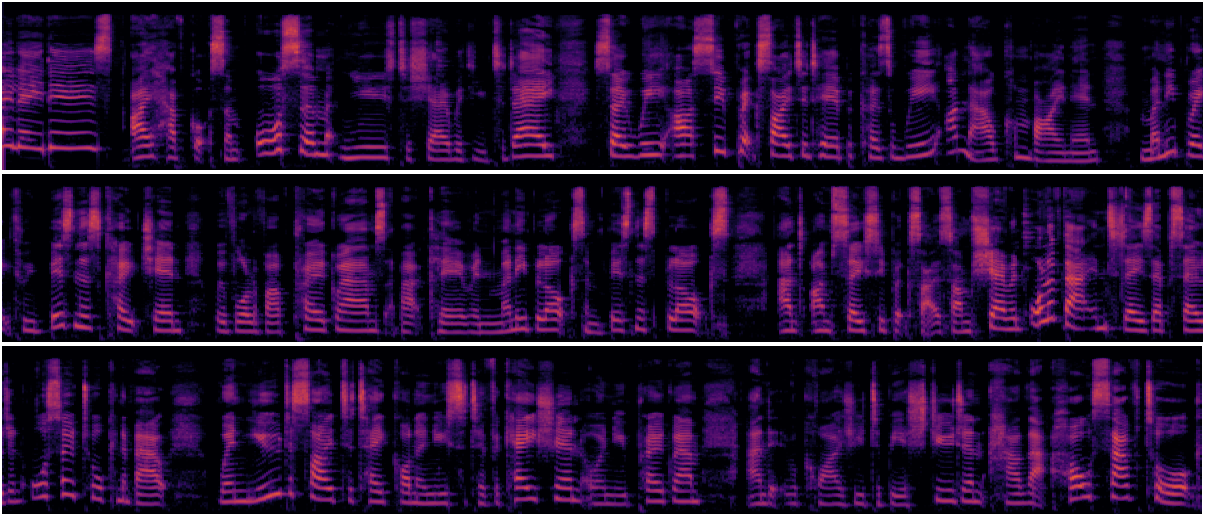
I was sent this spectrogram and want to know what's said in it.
Hi, ladies. I have got some awesome news to share with you today. So, we are super excited here because we are now combining money breakthrough business coaching with all of our programs about clearing money blocks and business blocks. And I'm so super excited. So, I'm sharing all of that in today's episode and also talking about when you decide to take on a new certification or a new program and it requires you to be a student, how that whole self talk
